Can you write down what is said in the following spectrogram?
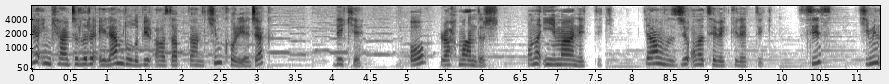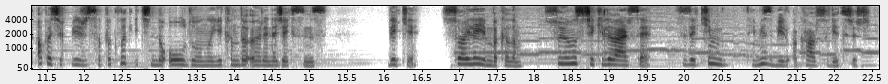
ya inkarcıları elem dolu bir azaptan kim koruyacak? De ki o Rahmandır. Ona iman ettik. Yalnızca ona tevekkül ettik. Siz kimin apaçık bir sapıklık içinde olduğunu yakında öğreneceksiniz. De ki, söyleyin bakalım, suyunuz çekiliverse size kim temiz bir akarsu getirir?''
